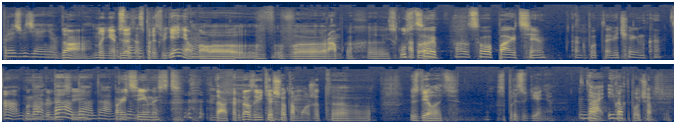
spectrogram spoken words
произведением. Да, ну не обязательно Условно с произведением, да. но в, в рамках э, От, искусства. слова- от слова партия, как будто вечеринка. А, Много да, людей. да, да, да. будем- Партийность. Да, когда зритель что-то может э, сделать с произведением. Да, и, воп- как-то поучаствовать.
